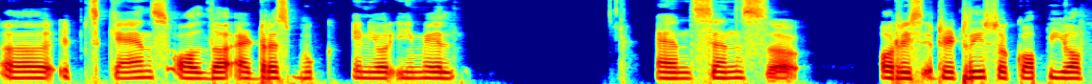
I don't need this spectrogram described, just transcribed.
uh, it scans all the address book in your email and sends uh, or retrieves a copy of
